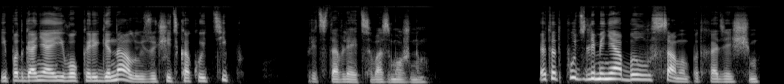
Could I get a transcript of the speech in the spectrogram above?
и, подгоняя его к оригиналу, изучить, какой тип представляется возможным. Этот путь для меня был самым подходящим.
